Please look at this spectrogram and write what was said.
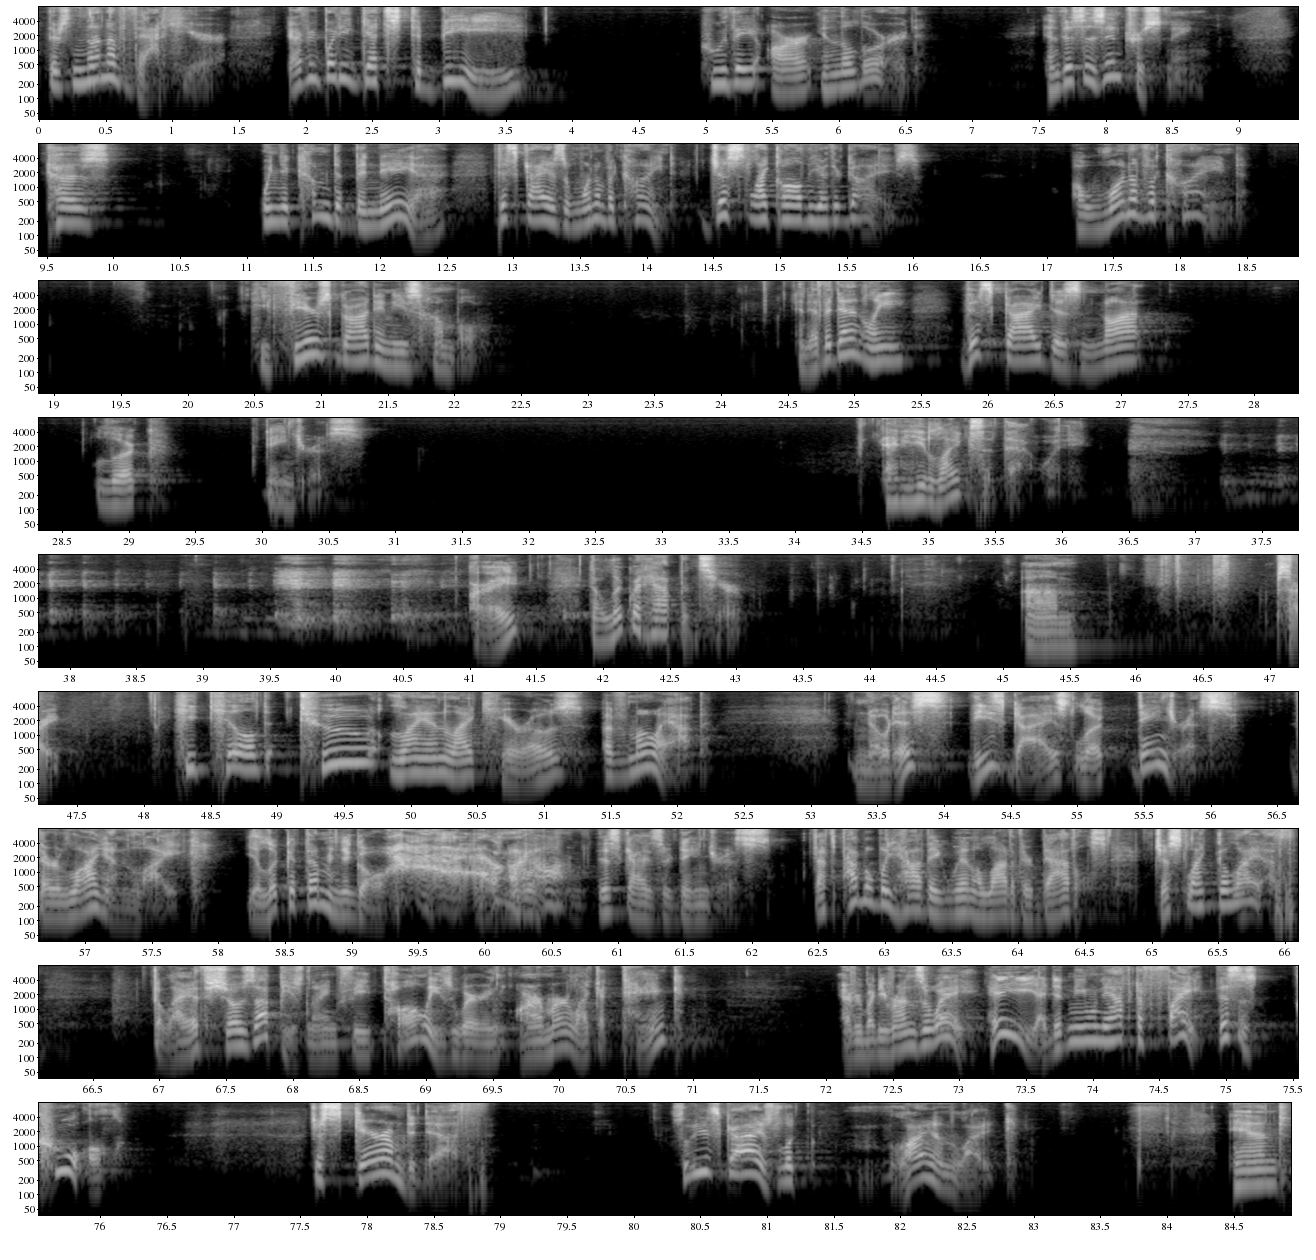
There's none of that here. Everybody gets to be who they are in the Lord. And this is interesting because when you come to Benaiah, this guy is a one of a kind, just like all the other guys. A one of a kind. He fears God and he's humble. And evidently, this guy does not look dangerous. And he likes it that way. All right? Now, look what happens here. Um, sorry. He killed two lion like heroes of Moab. Notice these guys look dangerous. They're lion like. You look at them and you go, this guys are dangerous. That's probably how they win a lot of their battles, just like Goliath. Goliath shows up. He's nine feet tall. He's wearing armor like a tank. Everybody runs away. Hey, I didn't even have to fight. This is cool. Just scare him to death. So these guys look lion like. And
